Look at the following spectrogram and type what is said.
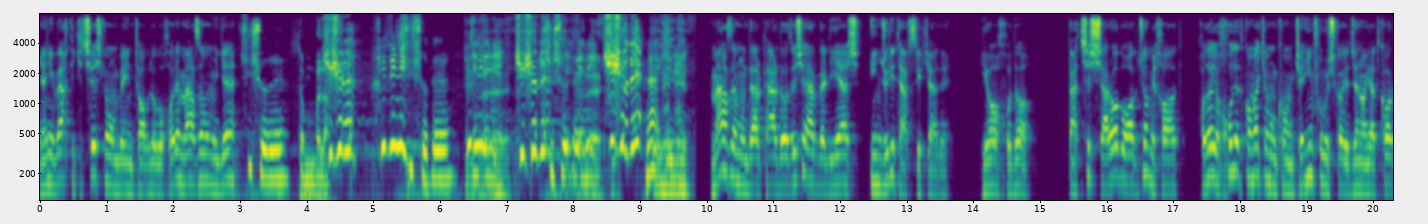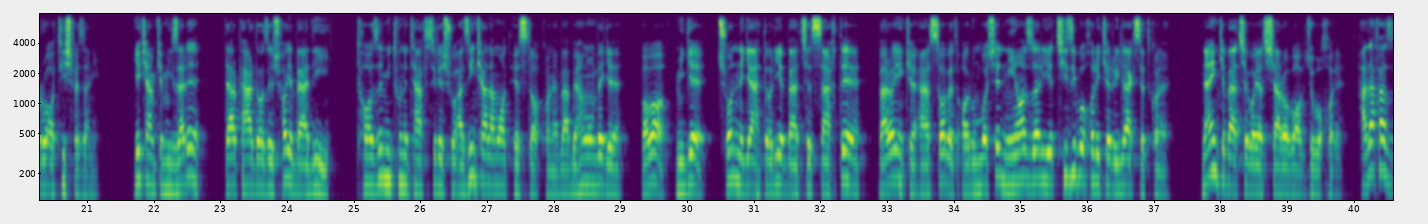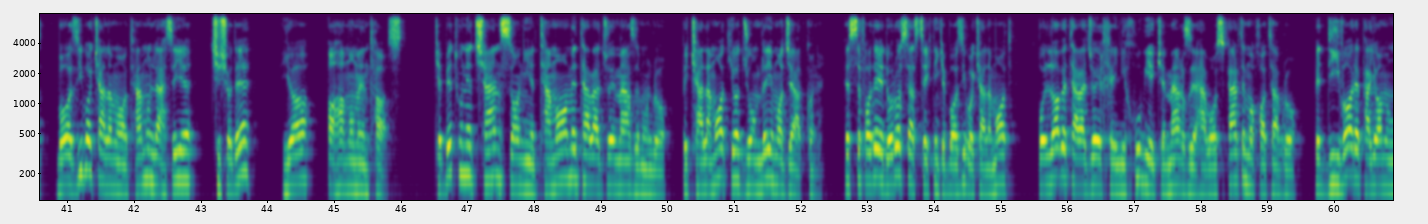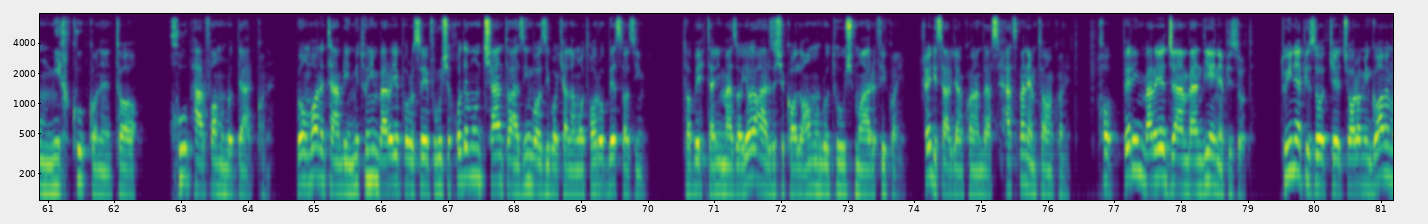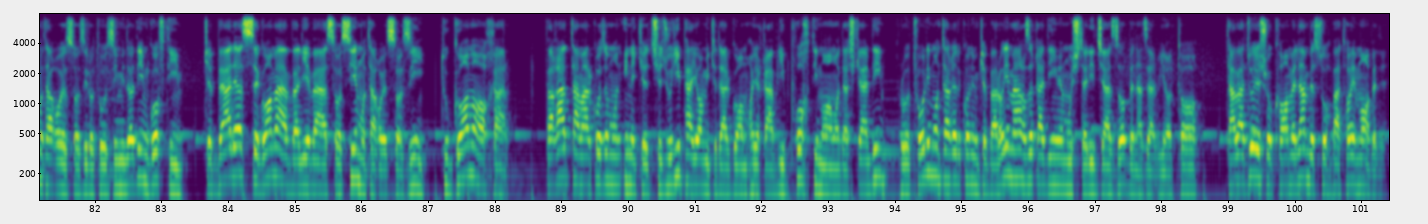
یعنی وقتی که چشممون به این تابلو بخوره مغزمون میگه چی شده؟ دنبالا چی شده؟ چی شده؟ چی شده؟ چی شده؟ چی شده؟ نه مغزمون در پردازش اولیش اینجوری تفسیر کرده یا خدا بچه شراب و آبجو می‌خواد خدای خودت کمکمون کن که این فروشگاه جنایتکار رو آتیش بزنیم یکم که میگذره در پردازش های بعدی تازه می‌تونه تفسیرش رو از این کلمات اصلاح کنه و بهمون بگه بابا میگه چون نگهداری بچه سخته برای اینکه اعصابت آروم باشه نیاز داری یه چیزی بخوری که ریلکست کنه. نه اینکه بچه باید شراب آبجو بخوره. هدف از بازی با کلمات همون لحظه چی شده؟ یا aha moment هاست. که بتونه چند ثانیه تمام توجه مغزمون رو به کلمات یا جمله ما جلب کنه. استفاده درست از تکنیک بازی با کلمات قلاب توجه خیلی خوبیه که مغز حواس پرت مخاطب رو به دیوار پیاممون میخکوب کنه تا خوب حرفامون رو درک کنه. به عنوان تمرین می‌تونیم برای پروسه فروش خودمون چند تا از این بازی با کلمات ها رو بسازیم تا بهترین مزایا و ارزش کالاهامون رو توش معرفی کنیم. خیلی سرگرم کننده است. حتما امتحان کنید. خب بریم برای جمعبندی این اپیزود. تو این اپیزود که چهارمین گام متقاعد سازی رو توضیح می‌دادیم گفتیم که بعد از سه گام اولیه و اساسی متقاعد سازی تو گام آخر فقط تمرکزمون اینه که چجوری پیامی که در گام های قبلی پختیم و آمادش کردیم رو طوری منتقل کنیم که برای مغز قدیم مشتری جذاب به نظر بیاد تا توجهش رو کاملا به صحبت های ما بده.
